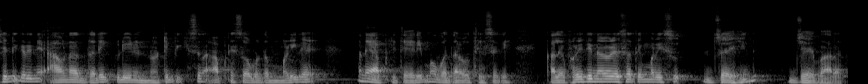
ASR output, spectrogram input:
જેથી કરીને આવનાર દરેક વિડીયોની નોટિફિકેશન આપણે સૌપ્રથમ મળી રહે અને આપણી તૈયારીમાં વધારો થઈ શકે. કાલે ફરીથી નવી સાથે મળીશું. જય હિન્દ, જય ભારત.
